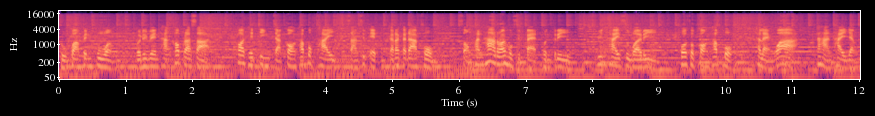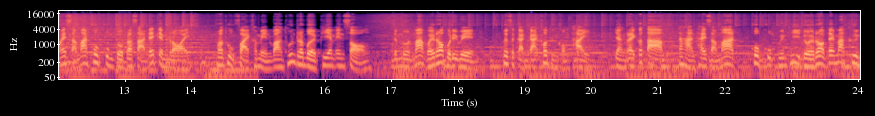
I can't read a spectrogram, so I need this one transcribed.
ถูกวางเป็นพวง บริเวณทางเข้าปราสาท ข้อเท็จจริงจากกองทัพบกไทย 31 กรกฎาคม 2568พลตรี วินไทยสุวารีโฆษกกองทัพบก แถลงว่า ทหารไทยยังไม่สามารถควบคุมตัวปราสาทได้เต็มร้อย เพราะถูกฝ่ายเขมรวางทุ่นระเบิด PMN2 จำนวนมากไว้รอบบริเวณ เพื่อสกัดการเข้าถึงของไทย อย่างไรก็ตาม ทหารไทยสามารถควบคุมพื้นที่โดยรอบได้มากขึ้น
